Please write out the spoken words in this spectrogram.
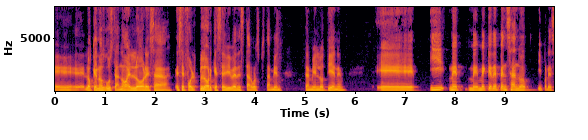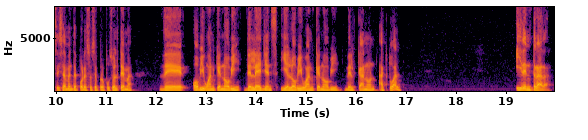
Eh, lo que nos gusta, ¿no? El lore, ese folclore que se vive de Star Wars, pues también, también lo tiene. Eh, y me, me, quedé pensando, y precisamente por eso se propuso el tema, de Obi-Wan Kenobi de Legends y el Obi-Wan Kenobi del canon actual. Y de entrada,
